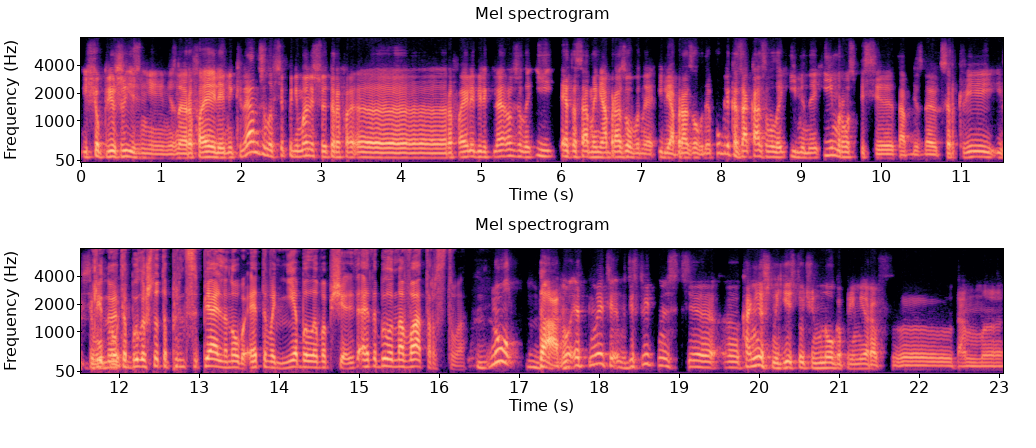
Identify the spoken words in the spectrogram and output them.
еще при жизни, не знаю, Рафаэля и Микеланджело, все понимали, что это Рафа... э, Рафаэль и Микеланджело, и эта самая необразованная или образованная публика заказывала именно им росписи, там, не знаю, церквей и всего Блин, но это было что-то принципиально новое, этого не было вообще, это, было новаторство. Ну, да, но это, понимаете, в действительности, э, конечно, есть очень много примеров, э, там, Э,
